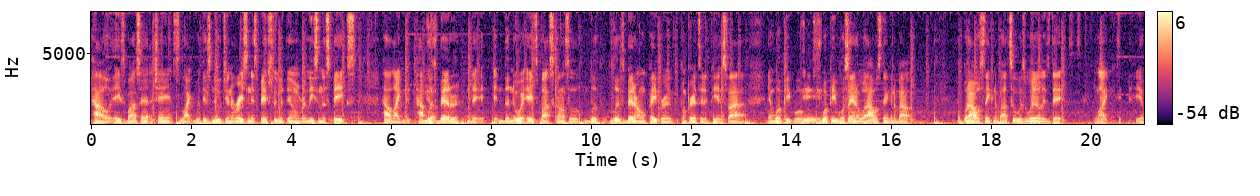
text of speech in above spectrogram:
how Xbox had a chance, like with this new generation, especially with them releasing the specs. How like how much Yeah. better the the newer Xbox console look, looks better on paper compared to the PS5, and what people Yeah. what people were saying, or what I was thinking about, what I was thinking about too as well is that like if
